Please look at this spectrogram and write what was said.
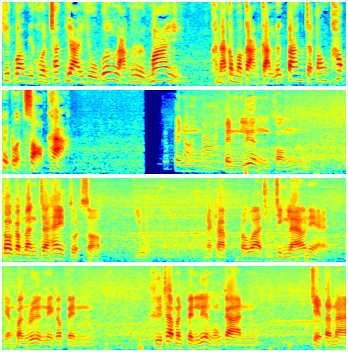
คิดว่ามีคนชักใยอยู่เบื้องหลังหรือไม่ คณะกรรมการการเลือกตั้งจะต้องเข้าไปตรวจสอบค่ะ ก็เป็นเป็นเรื่องของ ก็กำลังจะให้ตรวจสอบอยู่นะครับเพราะว่าจริง ๆ แล้วเนี่ยอย่างบางเรื่องเนี่ยก็เป็นคือถ้ามันเป็นเรื่องของการเจตนา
